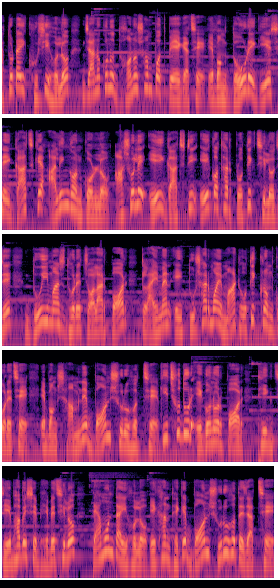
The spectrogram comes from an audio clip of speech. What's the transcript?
এতটাই খুশি হলো যেন কোনো ধনসম্পদ পেয়ে গেছে এবং দৌড়ে গিয়ে সেই গাছকে আলিঙ্গন করল। আসলে এই গাছটি এ কথার প্রতীক ছিল যে, দুই মাস ধরে চলার পর ক্লাইম্যান এই তুষারময় মাঠ অতিক্রম করেছে এবং সামনে বন শুরু হচ্ছে। কিছু দূর এগোনোর পর ঠিক যেভাবে সে ভেবেছিল, তেমনটাই হলো। এখান থেকে বন শুরু হতে যাচ্ছে।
